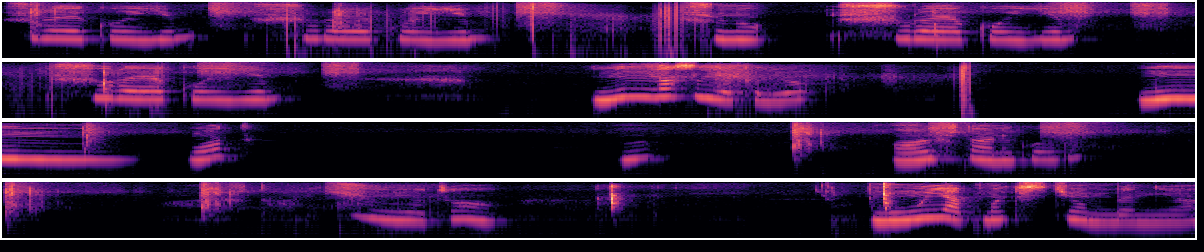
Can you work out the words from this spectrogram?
Şuraya koyayım. Şuraya koyayım. Şunu şuraya koyayım. Şuraya koyayım. Mum nasıl yakılıyor? Mum. Aa, üç tane koydum. Üç tane koyuyor tamam. Mumu yakmak istiyorum ben ya.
